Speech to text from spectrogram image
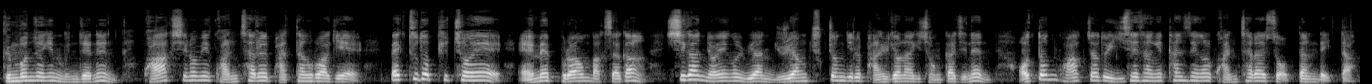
근본적인 문제는 과학 실험이 관찰을 바탕으로 하기에 백투더퓨처의 M.F. 브라운 박사가 시간 여행을 위한 유량 축전기를 발견하기 전까지는 어떤 과학자도 이 세상의 탄생을 관찰할 수 없다는 데 있다.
